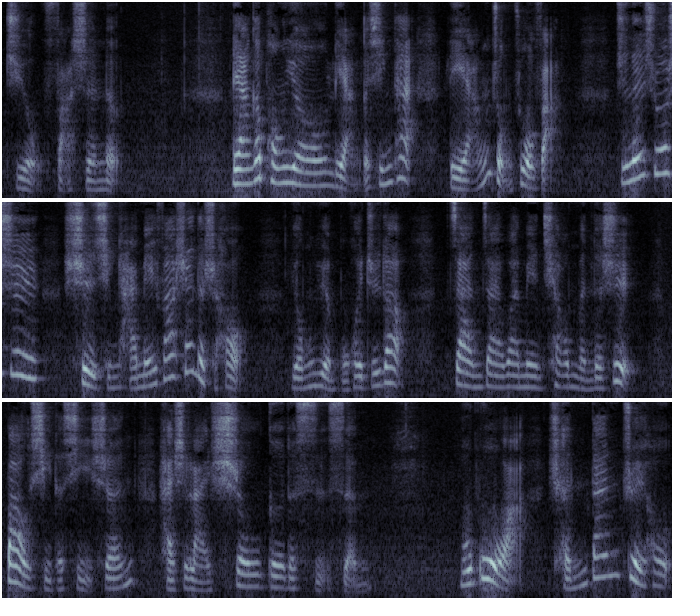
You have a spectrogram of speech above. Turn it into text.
就发生了。两个朋友，两个心态，两种做法。只能说是事情还没发生的时候，永远不会知道站在外面敲门的是报喜的喜神，还是来收割的死神。不过啊，承担最后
